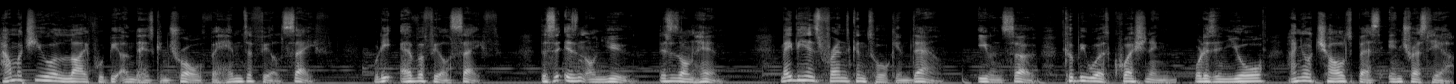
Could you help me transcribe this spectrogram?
how much of your life would be under his control for him to feel safe? Would he ever feel safe? This isn't on you, this is on him. Maybe his friends can talk him down. Even so, could be worth questioning what is in your and your child's best interest here.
